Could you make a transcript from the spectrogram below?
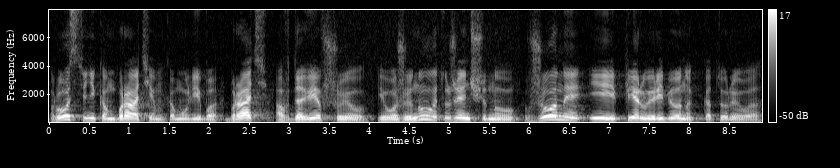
родственникам, братьям, кому-либо, брать овдовевшую его жену, эту женщину, в жены, и первый ребенок, которого,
